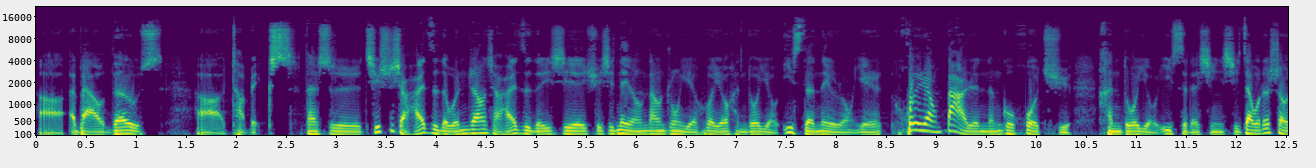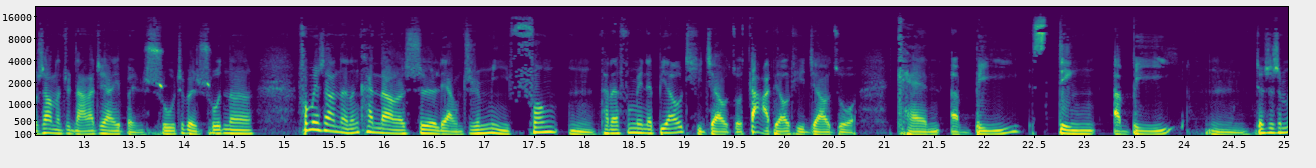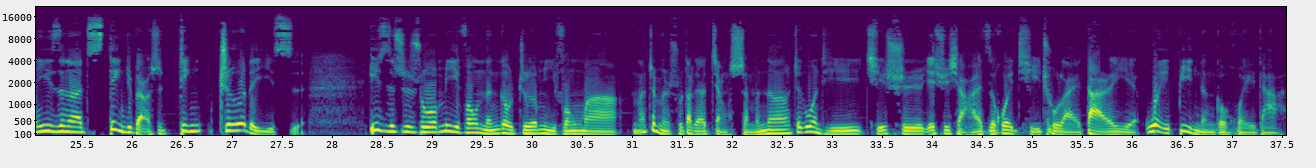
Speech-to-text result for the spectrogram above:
啊，about those 啊 topics，但是其实小孩子的文章，小孩子的一些学习内容当中，也会有很多有意思的内容，也会让大人能够获取很多有意思的信息。在我的手上呢，就拿了这样一本书，这本书呢，封面上呢能看到的是两只蜜蜂，嗯，它的封面的标题叫做大标题叫做 Can a bee sting a bee？嗯，这是什么意思呢？Sting 就表示叮蛰的意思。意思是说，蜜蜂能够蛰蜜蜂吗？那这本书到底要讲什么呢？这个问题其实也许小孩子会提出来，大人也未必能够回答。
